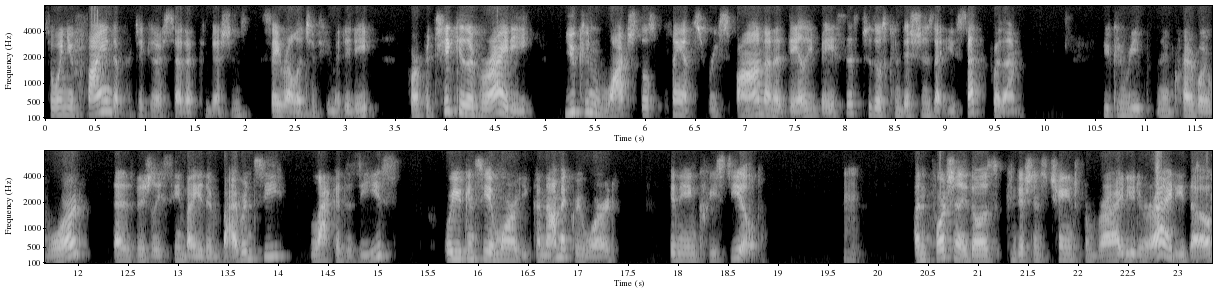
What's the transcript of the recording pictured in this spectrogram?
So when you find a particular set of conditions, say relative humidity, for a particular variety, you can watch those plants respond on a daily basis to those conditions that you set for them. You can reap an incredible reward that is visually seen by either vibrancy, lack of disease, or you can see a more economic reward in the increased yield. Hmm. Unfortunately, those conditions change from variety to variety, though.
